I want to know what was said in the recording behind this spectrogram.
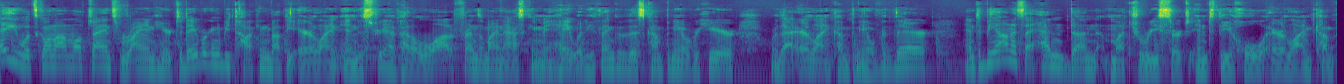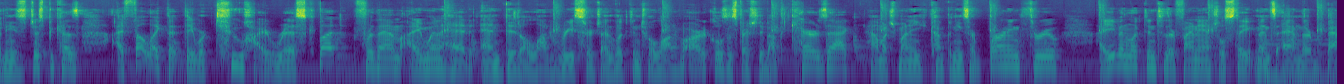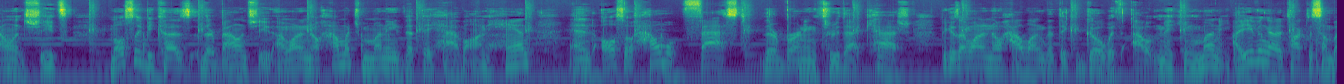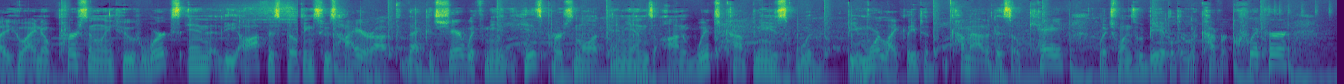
Hey, what's going on, Wealth Giants? Ryan here. Today we're going to be talking about the airline industry. I've had a lot of friends of mine asking me, hey, what do you think of this company over here or that airline company over there? And to be honest, I hadn't done much research into the whole airline companies just because I felt like that they were too high risk. But for them, I went ahead and did a lot of research. I looked into a lot of articles, especially about the CARES Act, how much money companies are burning through. I even looked into their financial statements and their balance sheets, mostly because their balance sheet, I want to know how much money that they have on hand and also how fast they're burning through that cash because I want to know how long that they could go without making money. I even got to talk to somebody who I know personally who works in the office buildings who's higher up that could share with me his personal opinions on which companies would be more likely to come out of this okay, which ones would be able to recover quicker,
